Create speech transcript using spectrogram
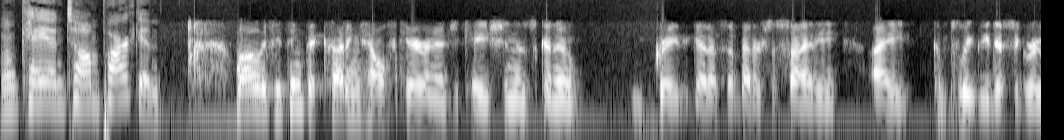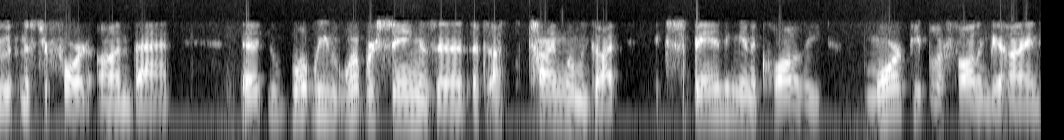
Okay, and Tom Parkin. Well, if you think that cutting health care and education is going to great to get us a better society, I completely disagree with Mr. Ford on that. Uh, what we what we're seeing is a, a time when we got expanding inequality, more people are falling behind,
